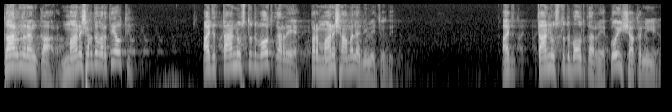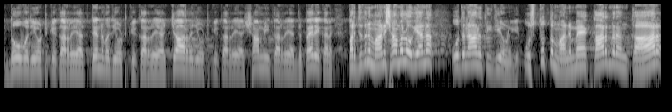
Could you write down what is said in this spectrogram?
ਕਾਰਨ ਨਿਰੰਕਾਰ ਮਨ ਸ਼ਬਦ ਵਰਤਿਆ ਉੱਥੇ। ਅੱਜ ਤਨ ਉਸਤਤ ਬਹੁਤ ਕਰ ਰਿਹਾ ਪਰ ਮਨ ਸ਼ਾਮਲ ਹੈ ਨਹੀਂ ਵਿੱਚ ਉਹਦੇ। ਅੱਜ ਤਨ ਉਸਤਤ ਬਹੁਤ ਕਰ ਰਿਹਾ, ਕੋਈ ਸ਼ੱਕ ਨਹੀਂ ਹੈ। 2 ਵਜੇ ਉੱਠ ਕੇ ਕਰ ਰਿਹਾ 3 ਵਜੇ ਉੱਠ ਕੇ ਕਰ ਰਿਹਾ 4 ਵਜੇ ਉੱਠ ਕੇ ਕਰ ਰਿਹਾ, ਸ਼ਾਮੀ ਕਰ ਰਿਹਾ, ਦੁਪਹਿਰੇ ਕਰ ਰਿਹਾ। ਪਰ ਜਦੋਂ ਮਨ ਸ਼ਾਮਲ ਹੋ ਗਿਆ ਨਾ, ਉਹਦੇ ਨਾਲ ਨਤੀਜੇ ਹੋਣਗੇ। ਉਸਤਤ ਮਨ, ਮੈਂ ਕਰ ਨਿਰੰਕਾਰ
